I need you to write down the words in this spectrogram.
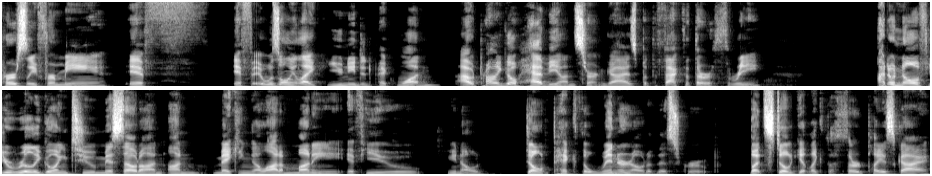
personally for me, if if it was only like you needed to pick one, I would probably go heavy on certain guys. But the fact that there are three, I don't know if you're really going to miss out on on making a lot of money if you you know don't pick the winner out of this group, but still get like the third place guy.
